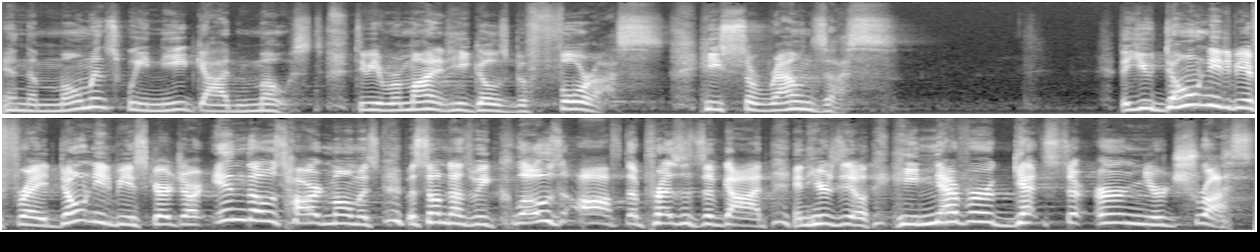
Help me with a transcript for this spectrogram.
in the moments we need God most, to be reminded He goes before us, He surrounds us. That you don't need to be afraid, don't need to be discouraged, are in those hard moments, but sometimes we close off the presence of God. And here's the deal He never gets to earn your trust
